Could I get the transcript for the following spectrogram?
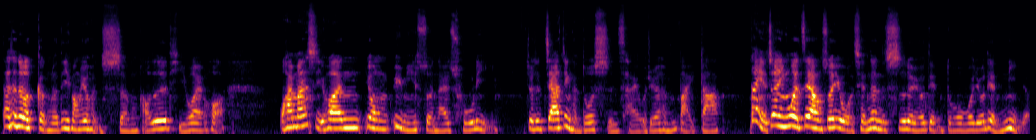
但是那个梗的地方又很深。好，这是题外话。我还蛮喜欢用玉米笋来处理，就是加进很多食材，我觉得很百搭。但也正因为这样，所以我前阵子吃的有点多，我有点腻了。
